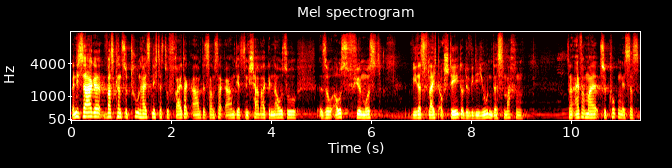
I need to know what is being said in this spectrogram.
Wenn ich sage, was kannst du tun, heißt nicht, dass du Freitagabend bis Samstagabend jetzt den Schabbat genauso so ausführen musst, wie das vielleicht auch steht oder wie die Juden das machen, sondern einfach mal zu gucken, ist das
